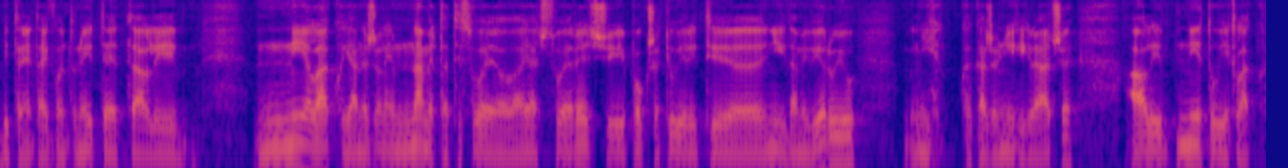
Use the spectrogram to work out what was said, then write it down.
bitan je taj kontinuitet, ali nije lako, ja ne želim nametati svoje, ovaj, ja ću svoje reći i pokušati uvjeriti e, njih da mi vjeruju, njih, kad kažem njih igrače, ali nije to uvijek lako.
